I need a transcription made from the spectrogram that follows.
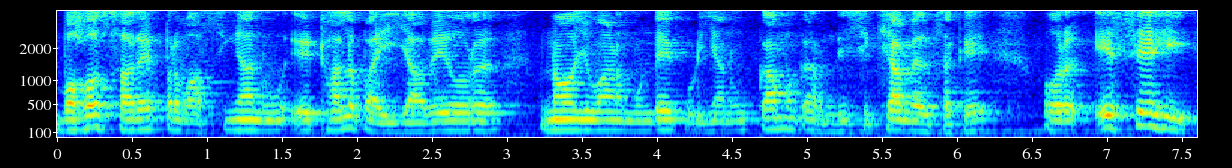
ਬਹੁਤ ਸਾਰੇ ਪ੍ਰਵਾਸੀਆਂ ਨੂੰ ਇਹ ਠੱਲ ਪਾਈ ਜਾਵੇ ਔਰ ਨੌਜਵਾਨ ਮੁੰਡੇ ਕੁੜੀਆਂ ਨੂੰ ਕੰਮ ਕਰਨ ਦੀ ਸਿੱਖਿਆ ਮਿਲ ਸਕੇ ਔਰ ਇਸੇ ਹੀ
